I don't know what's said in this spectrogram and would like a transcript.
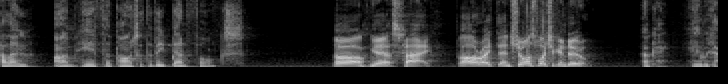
Hello, I'm here for the part of the Big Bad Fox. Oh, yes, hi. All right then, show us what you can do. Okay, here we go.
